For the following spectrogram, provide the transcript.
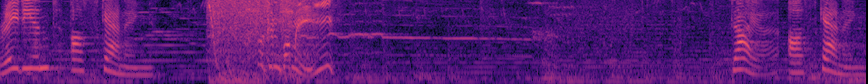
Radiant are scanning. Looking for me? Dire are scanning.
